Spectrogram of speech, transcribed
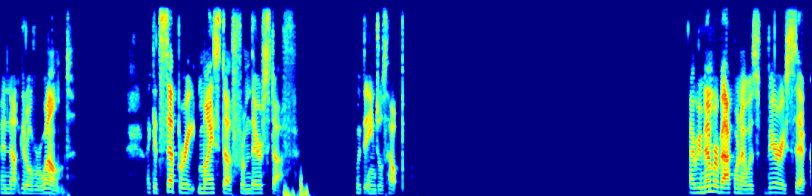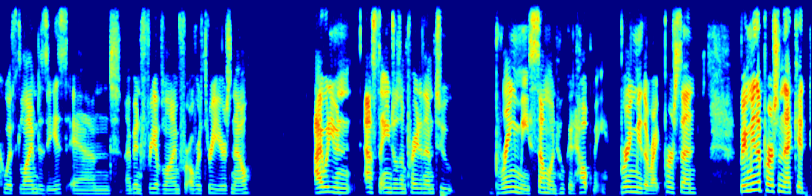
and not get overwhelmed. I could separate my stuff from their stuff with the angel's help. I remember back when I was very sick with Lyme disease, and I've been free of Lyme for over three years now. I would even ask the angels and pray to them to bring me someone who could help me, bring me the right person, bring me the person that could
